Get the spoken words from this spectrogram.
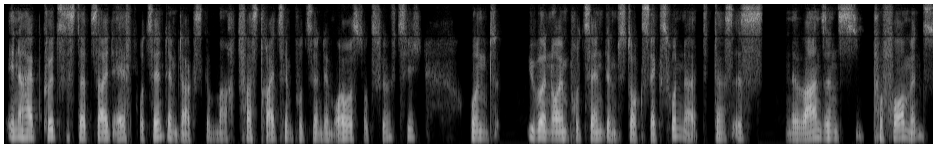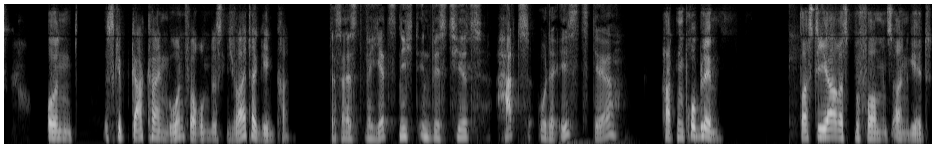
innerhalb kürzester Zeit 11 Prozent im DAX gemacht, fast 13 Prozent im Eurostox 50. Und über neun Prozent im Stock 600. Das ist eine Wahnsinns-Performance und es gibt gar keinen Grund, warum das nicht weitergehen kann. Das heißt, wer jetzt nicht investiert hat oder ist, der hat ein Problem, was die Jahresperformance angeht.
